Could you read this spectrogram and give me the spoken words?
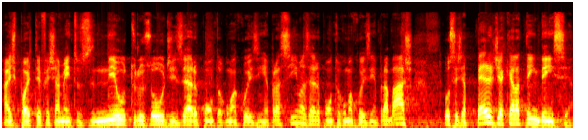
a gente pode ter fechamentos neutros ou de 0 ponto alguma coisinha para cima, 0 ponto alguma coisinha para baixo, ou seja, perde aquela tendência.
